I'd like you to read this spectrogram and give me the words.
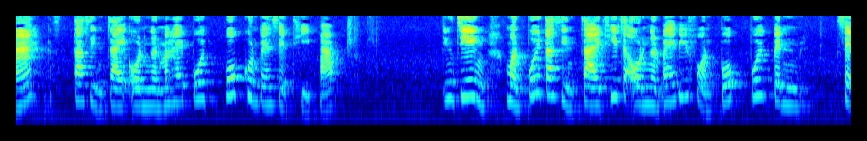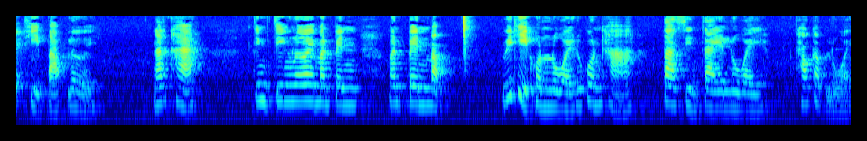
นะ ตัดสินใจโอนเงินมาให้ปุ้ยปุ๊บคุณเป็นเศรษฐีปั๊บ จริง ๆ เหมือนปุ้ยตัดสินใจที่จะโอนเงินไปให้พี่ฝนปุ๊บปุ้ยเป็นเศรษฐีปั๊บเลยนะคะ จริงๆเลยมันเป็นมันเป็นแบบวิถีคนรวยทุกคนคะตัดสินใจรวยเท่ากับรวย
